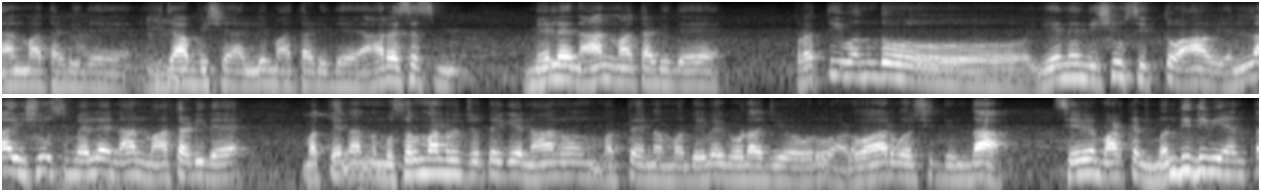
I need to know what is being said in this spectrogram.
ನಾನು ಮಾತಾಡಿದೆ ಹಿಜಾಬ್ ವಿಷಯ ಅಲ್ಲಿ ಮಾತಾಡಿದೆ ಆರ್ ಎಸ್ ಎಸ್ ಮೇಲೆ ನಾನು ಮಾತಾಡಿದೆ ಪ್ರತಿಯೊಂದು ಏನೇನು ಇಶ್ಯೂಸ್ ಇತ್ತು, ಆ ಎಲ್ಲ ಇಶ್ಯೂಸ್ ಮೇಲೆ ನಾನು ಮಾತಾಡಿದೆ ಮತ್ತು ನನ್ನ ಮುಸಲ್ಮಾನರ ಜೊತೆಗೆ ನಾನು ಮತ್ತು ನಮ್ಮ ದೇವೇಗೌಡಾಜಿಯವರು ಹಲವಾರು ವರ್ಷದಿಂದ ಸೇವೆ ಮಾಡ್ಕೊಂಡು ಬಂದಿದ್ದೀವಿ ಅಂತ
